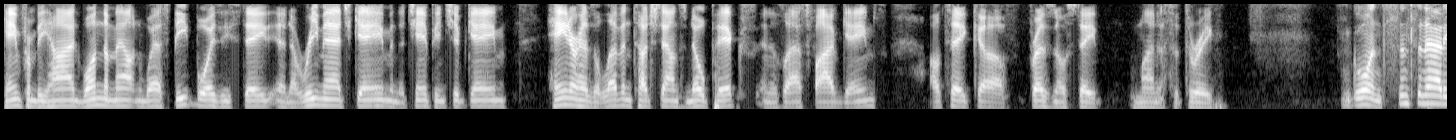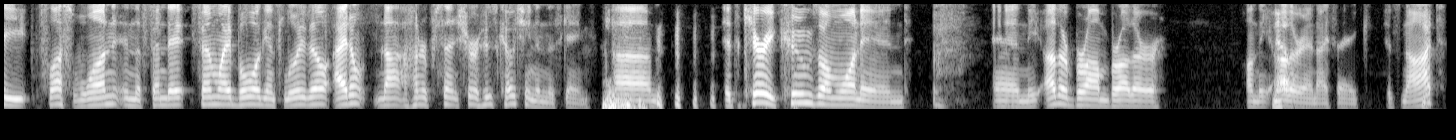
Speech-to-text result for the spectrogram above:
came from behind, won the Mountain West, beat Boise State in a rematch game in the championship game. Haener has 11 touchdowns, no picks in his last five games. I'll take uh, Fresno State minus the three. I'm going Cincinnati plus one in the Fenway Bowl against Louisville. I don't not 100 percent sure who's coaching in this game. Um, it's Kerry Coombs on one end, and the other Brohm brother on the no. other end. I think it's not.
